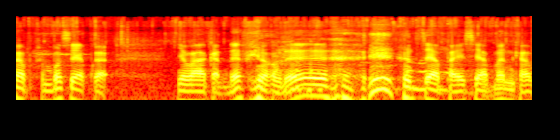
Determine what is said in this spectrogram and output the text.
ครับคันบ่แซ่บก็อย่าว่ากันเด้อพี่น้องเด้อแซ่บไปแซ่บมันครับ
